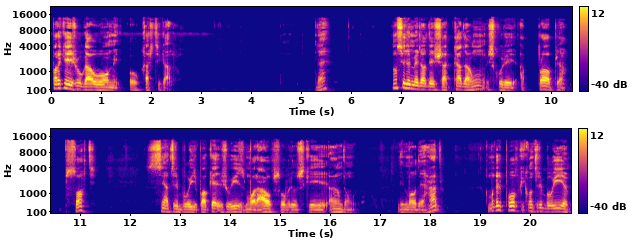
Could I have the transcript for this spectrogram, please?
Para que julgar o homem ou castigá-lo? Né? Não seria melhor deixar cada um escolher a própria sorte, sem atribuir qualquer juízo moral sobre os que andam de modo errado? Como aquele povo que contribuía,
